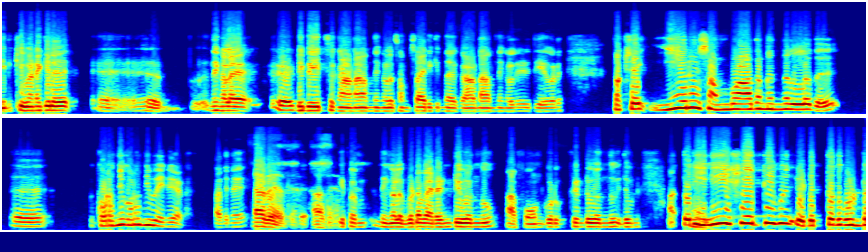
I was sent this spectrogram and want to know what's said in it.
എനിക്ക് വേണമെങ്കിൽ നിങ്ങളെ ഡിബേറ്റ്സ് കാണാം നിങ്ങൾ സംസാരിക്കുന്നത് കാണാം നിങ്ങൾ എഴുതിയ. പക്ഷെ ഈ ഒരു സംവാദം എന്നുള്ളത് കുറഞ്ഞു കുറഞ്ഞു വരികയാണ്. അതിന് അതെ അതെ അതെ. ഇപ്പം നിങ്ങൾ ഇവിടെ വരേണ്ടി വന്നു ആ ഫോൺ കൊടുക്കേണ്ടി വന്നു ഇത് ഒരു ഇനീഷ്യേറ്റീവ് എടുത്തത് കൊണ്ട്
